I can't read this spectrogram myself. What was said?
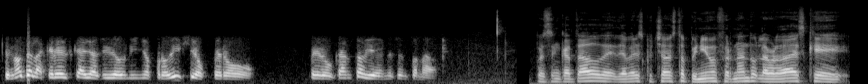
que no te la crees que haya sido un niño prodigio, pero, pero canta bien, es entonado. Pues encantado de, de, haber escuchado esta opinión, Fernando. La verdad es que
